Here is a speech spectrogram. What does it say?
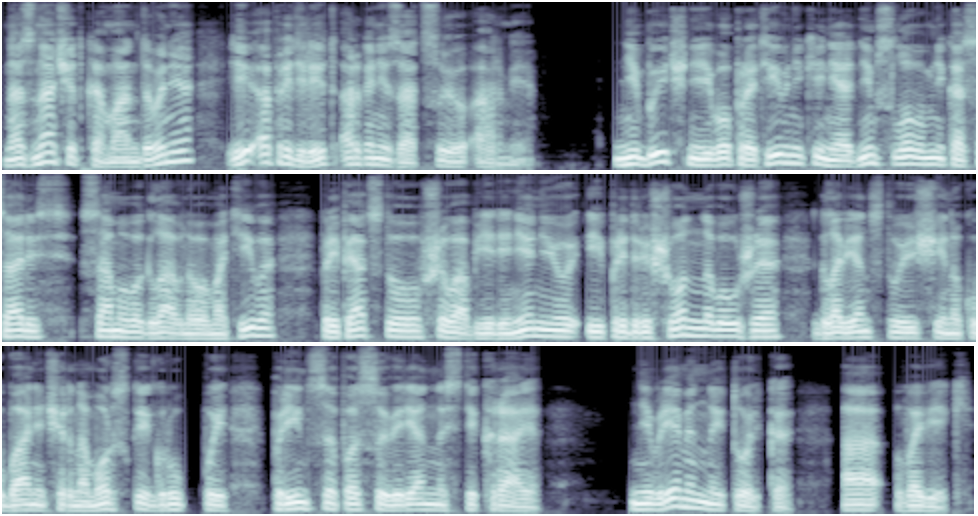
назначит командование и определит организацию армии. Ни Быч, ни его противники ни одним словом не касались самого главного мотива, препятствовавшего объединению и предрешенного уже главенствующей на Кубани черноморской группой принципа суверенности края, не временной только, а вовеки.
